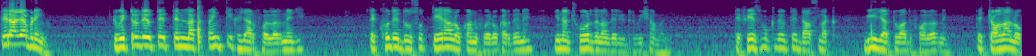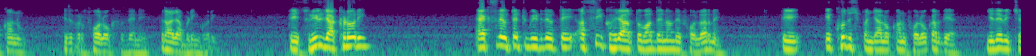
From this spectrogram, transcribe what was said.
ਤੇ ਰਾਜਾ ਬੜਿੰਗ ਟਵਿੱਟਰ ਦੇ ਉੱਤੇ 335000 ਫੋਲੋਅਰ ਨੇ ਜੀ। ਤੇ ਖੁਦ ਇਹ 213 ਲੋਕਾਂ ਨੂੰ ਫੋਲੋ ਕਰਦੇ ਨੇ, ਜਿਨ੍ਹਾਂ 'ਚ ਹੋਰ ਦਲਾਂ ਦੇ ਲੀਡਰ ਵੀ ਸ਼ਾਮਲ ਨੇ। ਤੇ ਫੇਸਬੁੱਕ ਦੇ ਉੱਤੇ 10 ਲੱਖ 20000 ਤੋਂ ਵੱਧ ਫੋਲੋਅਰ ਨੇ, ਤੇ 14 ਲੋਕਾਂ ਨੂੰ ਇਹਦੇ ਪਰ ਫੋਲੋ ਕਰਦੇ ਨੇ ਰਾਜਾ ਬੜਿੰਗ ਹੋਰੀ। ਤੇ ਸੁਨੀਲ ਜਾਖੜ ਹੋਰੀ ਐਕਸ ਦੇ ਉੱਤੇ ਟਵੀਟ ਦੇ ਉੱਤੇ 80000 ਤੋਂ ਵੱਧ ਇਹਨਾਂ ਦੇ ਫੋਲੋਅਰ ਨੇ। ਤੇ ਇਹ ਖੁਦ 56 ਲੋਕਾਂ ਨੂੰ ਫੋਲੋ ਕਰਦੇ ਆ, ਜਿਹਦੇ ਵਿੱਚ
